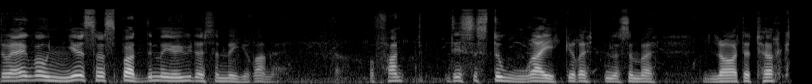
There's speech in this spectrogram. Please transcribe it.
Da jeg var unge, så spadde vi ut disse myrene. Og fant disse store eikerøttene som vi la det tørk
